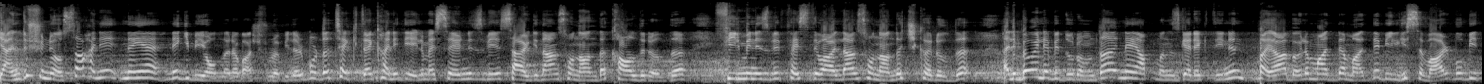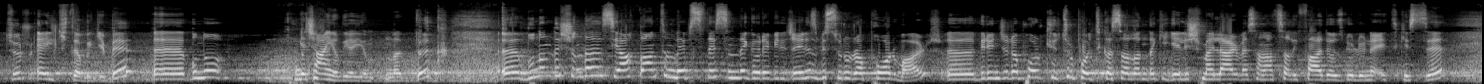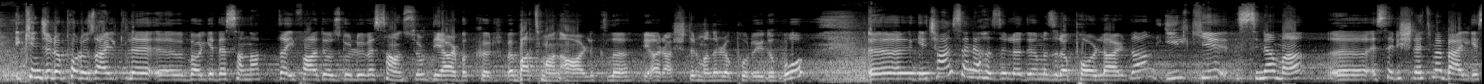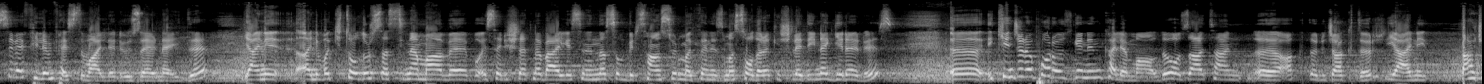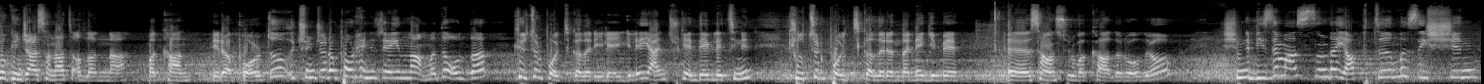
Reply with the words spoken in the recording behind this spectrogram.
yani düşünüyorsa hani neye ne gibi yollara başvurabilir? Burada tek tek hani diyelim eseriniz bir sergiden son anda kaldırıldı. Filminiz bir festivalden son anda çıkarıldı. Hani böyle bir durumda ne yapmanız gerektiğinin bayağı böyle madde madde bilgisi var. Bu bir tür el kitabı gibi. Ee, bunu Geçen yıl yayınladık. Ee, bunun dışında Siyah Bant'ın web sitesinde görebileceğiniz bir sürü rapor var. Ee, birinci rapor kültür politikası alanındaki gelişmeler ve sanatsal ifade özgürlüğüne etkisi. İkinci rapor özellikle e, bölgede sanatta ifade özgürlüğü ve sansür Diyarbakır ve Batman ağırlıklı bir araştırmanın raporuydu bu. Ee, geçen sene hazırladığımız raporlardan ilki sinema e, eser işletme belgesi ve film festivalleri üzerineydi. Yani hani vakit olursa sinema ve bu eser işletme belgesinin nasıl bir sansür mekanizması olarak işlediğine gireriz. E, ikinci rapor Özge'nin kaleme aldı. O zaten e, aktaracaktır. Yani daha çok güncel sanat alanına bakan bir rapordu. Üçüncü rapor henüz yayınlanmadı. Onda kültür politikaları ile ilgili yani Türkiye Devleti'nin kültür politikalarında ne gibi e, sansür vakaları oluyor. Şimdi bizim aslında yaptığımız işin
